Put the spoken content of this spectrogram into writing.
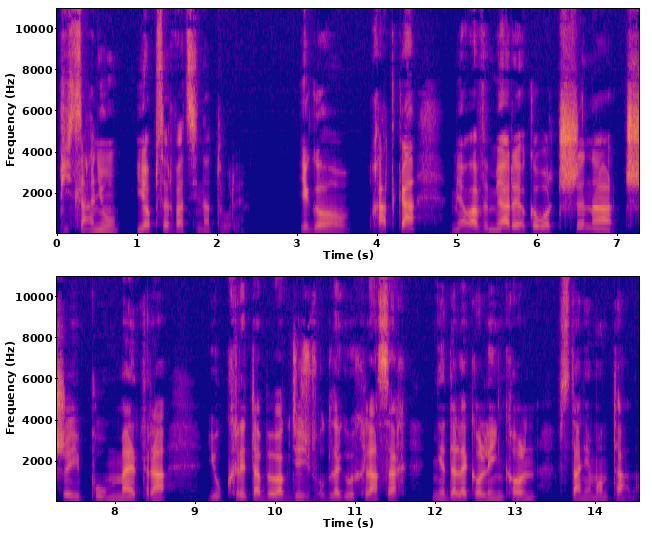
pisaniu i obserwacji natury. Jego chatka miała wymiary około 3 na 3,5 metra i ukryta była gdzieś w odległych lasach niedaleko Lincoln w stanie Montana.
